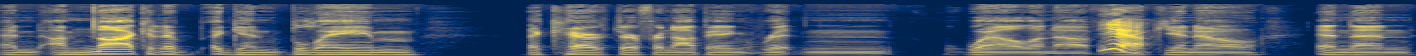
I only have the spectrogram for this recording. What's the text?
and I'm not gonna again blame a character for not being written well enough. Yeah. Like, you know, and then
